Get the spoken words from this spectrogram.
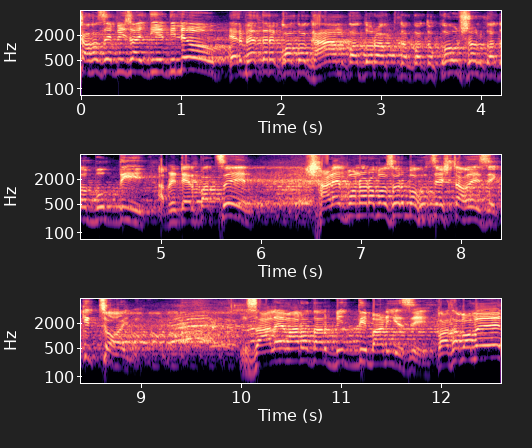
সহজে বিজয় দিয়ে দিল এর ভেতরে কত ঘাম, কত রক্ত, কত কৌশল, কত বুদ্ধি, আপনি টের পাচ্ছেন? সাড়ে পনেরো বছর বহু চেষ্টা হয়েছে, কিচ্ছু হয়নি। জালেম আরও তার বৃদ্ধি বাড়িয়েছে। কথা বলেন?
